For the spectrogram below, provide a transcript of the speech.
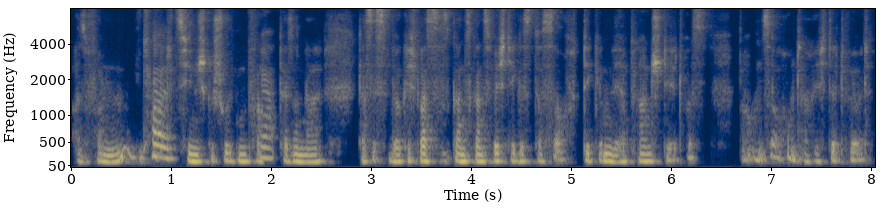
also von Toll. medizinisch geschultem Fachpersonal. Ja. Das ist wirklich was ganz, ganz Wichtiges, das auch dick im Lehrplan steht, was bei uns auch unterrichtet wird.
